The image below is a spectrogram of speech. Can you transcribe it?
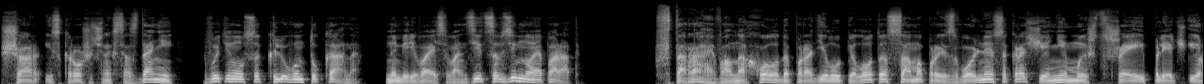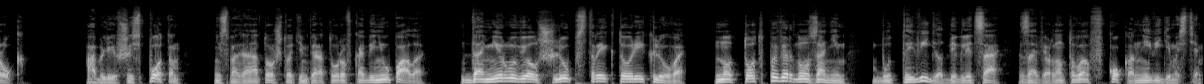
Шар из крошечных созданий вытянулся клювом тукана, намереваясь вонзиться в земной аппарат. Вторая волна холода породила у пилота самопроизвольное сокращение мышц шеи, плеч и рук. Облившись потом, несмотря на то, что температура в кабине упала, Дамир увел шлюп с траектории клюва, но тот повернул за ним, будто видел беглеца, завернутого в кокон невидимости.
